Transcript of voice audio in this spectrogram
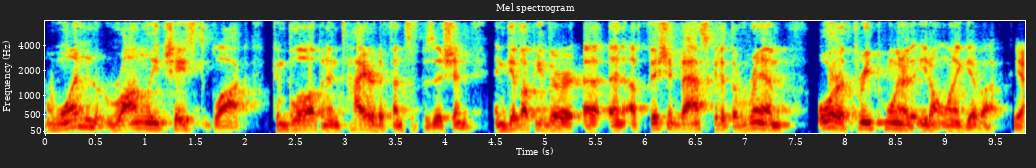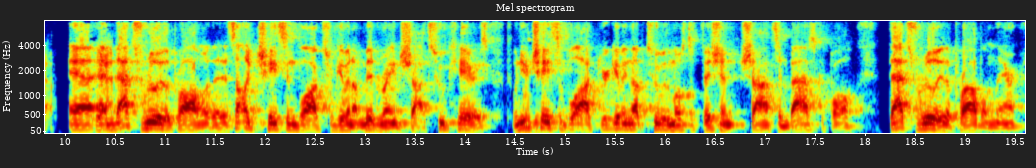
one wrongly chased block can blow up an entire defensive position and give up either a, an efficient basket at the rim or a three pointer that you don't want to give up. Yeah. And, yeah. and, that's really the problem with it. It's not like chasing blocks or giving up mid range shots. Who cares? When you mm-hmm. chase a block, you're giving up two of the most efficient shots in basketball. That's really the problem there.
